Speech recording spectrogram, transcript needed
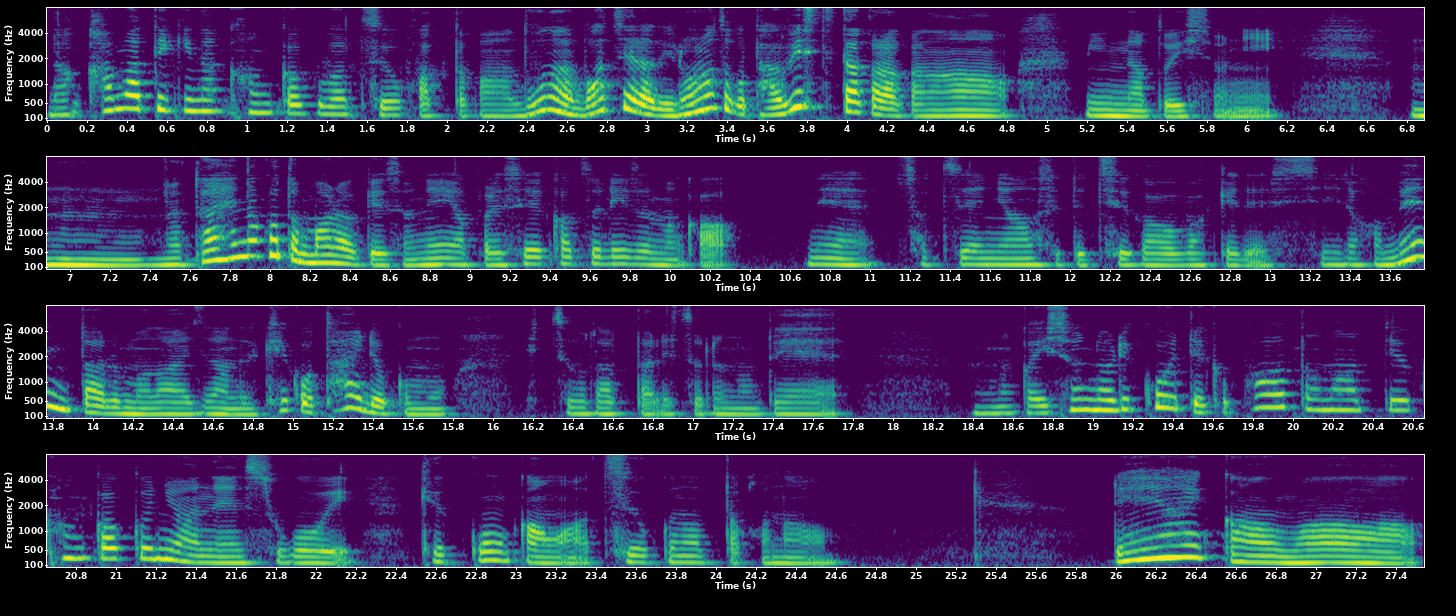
仲間的な感覚が強かったかな。どうなの？バチェラーでいろんなとこ旅してたからかな。みんなと一緒に。うん。大変なこともあるわけですよね。やっぱり生活リズムがね撮影に合わせて違うわけですしだからメンタルも大事なんで結構体力も必要だったりするのでなんか一緒に乗り越えていくパートナーっていう感覚にはねすごい結婚観は強くなったかな。恋愛観は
